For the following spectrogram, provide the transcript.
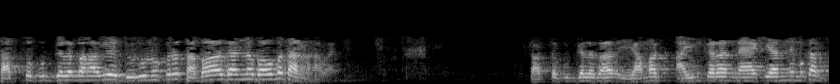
සත්ව පුද්ගල භාවයේ දුරු නොකර තබා ගන්න බවම තණ්හාවයි. සත්ව පුද්ගල භාවය යමක් අයින් කරන්නේ නැහැ කියන්නේ මොකද්ද?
